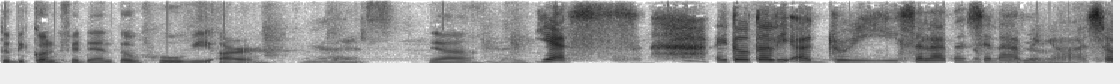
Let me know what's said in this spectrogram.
to be confident of who we are. Yes. Yeah. Yes. I totally agree sa lahat ng sinabi Yeah. nyo. So,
